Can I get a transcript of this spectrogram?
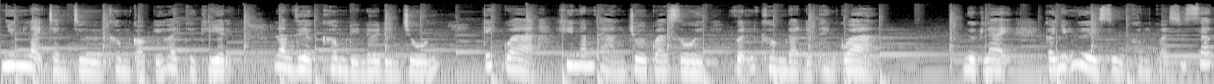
nhưng lại chần chừ không có kế hoạch thực hiện, làm việc không đến nơi đến chốn. Kết quả khi năm tháng trôi qua rồi vẫn không đạt được thành quả. Ngược lại, có những người dù không quá xuất sắc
